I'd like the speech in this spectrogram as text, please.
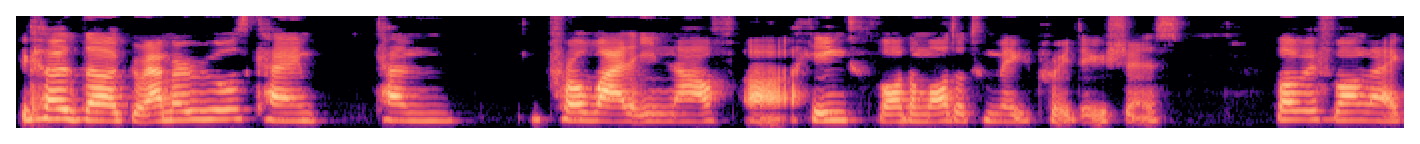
because the grammar rules can can provide enough uh, hint for the model to make predictions. But we found like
